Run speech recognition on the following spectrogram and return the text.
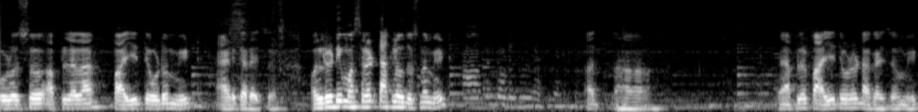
थोडंसं आपल्याला पाहिजे तेवढं मीठ ॲड करायचं. ऑलरेडी मसाल्यात टाकलं होतंस ना मीठ? हा हां. आपल्याला पाहिजे तेवढं टाकायचं मीठ.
